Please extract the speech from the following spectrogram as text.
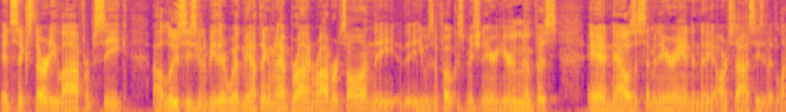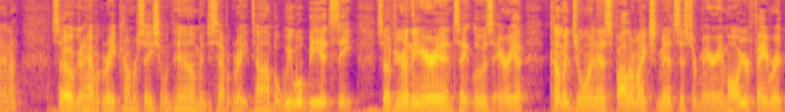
at six thirty live from Seek. Uh, Lucy's going to be there with me. I think I'm going to have Brian Roberts on. The, the he was a focus missionary here in Memphis, and now is a seminarian in the Archdiocese of Atlanta. So we're going to have a great conversation with him and just have a great time. But we will be at sea. So if you're in the area in St. Louis area, come and join us. Father Mike Schmitz, Sister Miriam, all your favorite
